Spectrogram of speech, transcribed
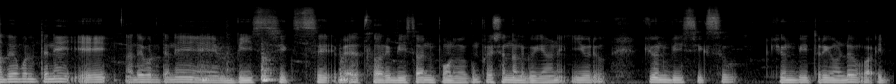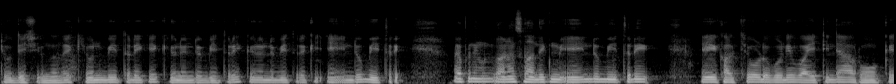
അതേപോലെ തന്നെ എ അതേപോലെ തന്നെ B six sorry B seven പോണവർക്കും പ്രഷർ നൽകുകയാണ്. ഈ ഒരു queen B six queen B three കൊണ്ട് വൈറ്റ് ഉദ്ദേശിക്കുന്നത് ക്യൂൻ ബി ത്രീക്ക് queen into B three queen into B ത്രീക്ക് എ ഇന്റു ബി ത്രീ. അപ്പോൾ നിങ്ങൾക്ക് കാണാൻ സാധിക്കും എ ഇന്റു ബി ത്രീ ഈ കളിച്ചതോടുകൂടി വൈറ്റിന്റെ ആ റോക്ക്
